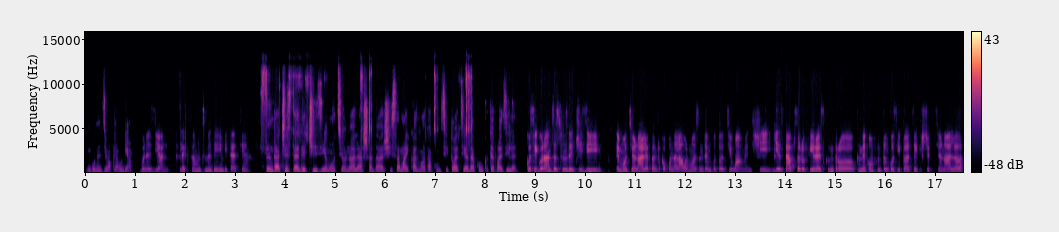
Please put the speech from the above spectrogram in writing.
Bună ziua, Claudia! Bună ziua, Alexa! Mulțumesc de invitație! Sunt acestea decizii emoționale, așadar, și s-a mai calmat acum situația de acum câteva zile? Cu siguranță sunt decizii emoționale, pentru că până la urmă suntem cu toții oameni și este absolut firesc într-o, când ne confruntăm cu o situație excepțională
